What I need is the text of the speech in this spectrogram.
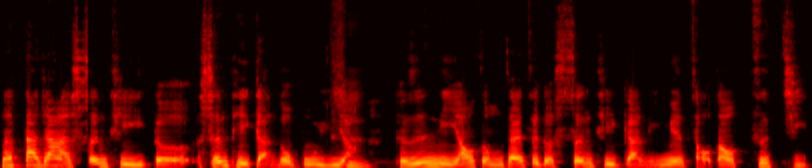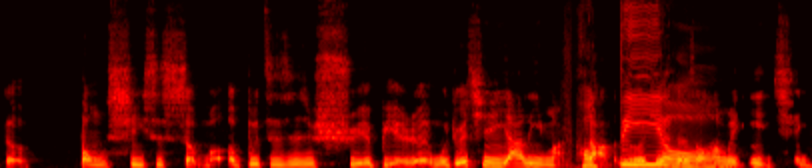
那大家的身体的身体感都不一样，是可是你要怎么在这个身体感里面找到自己的东西是什么，而不只是学别人？我觉得其实压力蛮大的，哦、而且那时候他们疫情。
